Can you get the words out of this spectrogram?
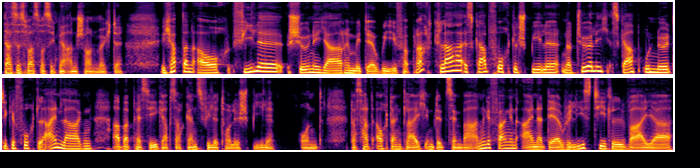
Das ist was, was ich mir anschauen möchte. Ich habe dann auch viele schöne Jahre mit der Wii verbracht. Klar, es gab Fuchtelspiele, natürlich, es gab unnötige Fuchteleinlagen, aber per se gab es auch ganz viele tolle Spiele. Und das hat auch dann gleich im Dezember angefangen. Einer der Release-Titel war ja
